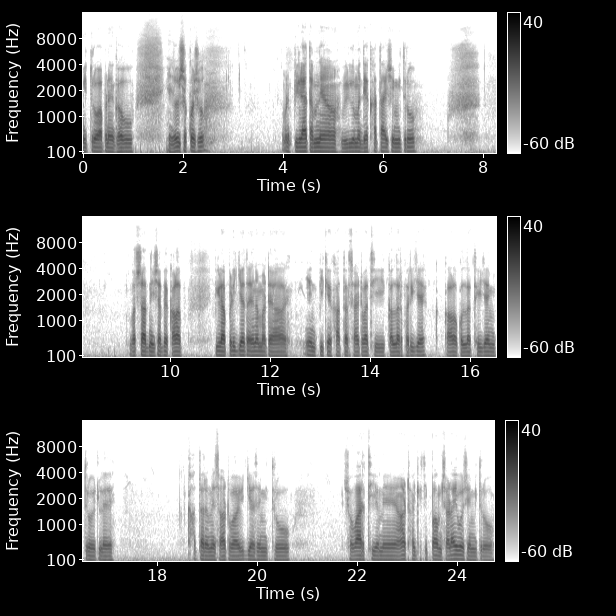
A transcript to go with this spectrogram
મિત્રો આપણે ઘઉં જોઈ શકો છો. આપણે પીળા તમને આ વિડીયોમાં દેખાતા હશે મિત્રો. વરસાદના હિસાબે કાળા પીળા પડી ગયા હતા. એના માટે આ એનપીકે ખાતર છાંટવાથી કલર ફરી જાય, કાળો કલર થઈ જાય મિત્રો, એટલે ખાતર અમે છાંટવા આવી ગયા છે મિત્રો. સવારથી અમે આઠ વાગ્યાથી પામ ચડાવ્યો છે મિત્રો.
